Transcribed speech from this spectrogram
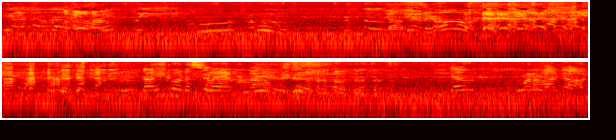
Yeah, ho, A ho-ho? Yes, sir. Oh! no, he want to slam her in. Don't. You want a hot dog?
